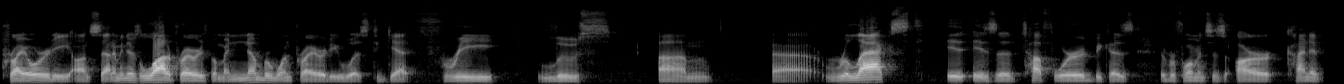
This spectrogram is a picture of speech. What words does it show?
priority on set. I mean, there's a lot of priorities, but my number one priority was to get free, loose, um, uh, relaxed. Is a tough word because the performances are kind of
